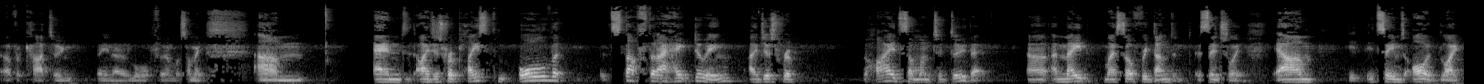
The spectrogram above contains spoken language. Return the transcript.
of a cartoon, you know, law firm or something. Um, and I just replaced all the stuff that I hate doing. I just re- hired someone to do that. Uh, and made myself redundant. Essentially, um, it, it seems odd, like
